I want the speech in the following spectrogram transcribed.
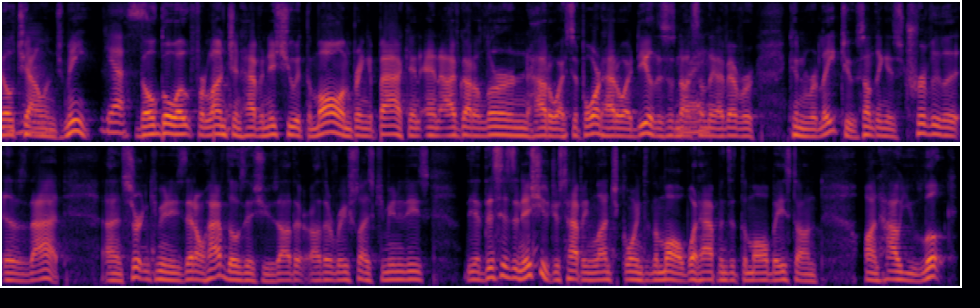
They'll challenge me. Yes. They'll go out for lunch and have an issue at the mall and bring it back. And, and I've got to learn how do I support, how do I deal. This is not Right. something I've ever can relate to. Something as trivial as that. Uh, in certain communities, they don't have those issues. Other other racialized communities, yeah, this is an issue. Just having lunch, going to the mall. What happens at the mall based on on how you look,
